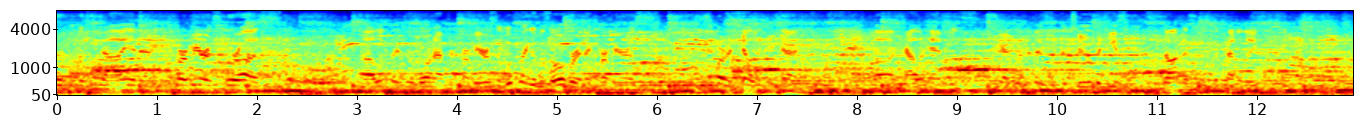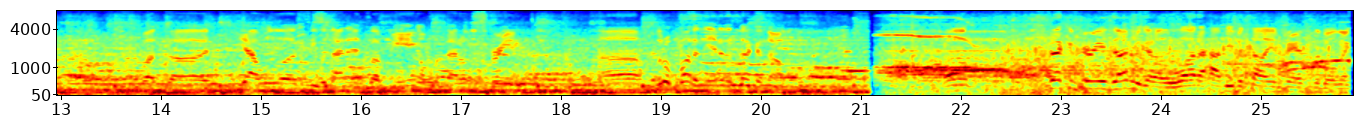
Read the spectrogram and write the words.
for the battalion and Carmiris for us. Uh, looks like they're going after Carmiris. It looked like it was over and then Carmiris started yelling again. Uh, Callahan was again in the midst of the two, but he's not assisted the penalty. But uh, yeah, we'll uh, see what that ends up being. I'll put that on the screen. Uh, fun at the end of the second though. Well, second period done. We got a lot of happy battalion fans in the building.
